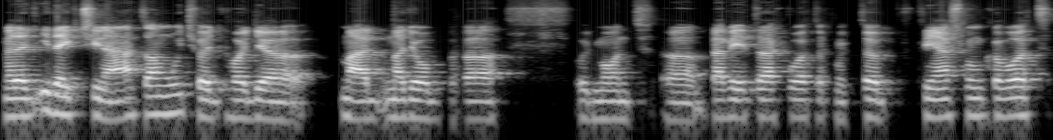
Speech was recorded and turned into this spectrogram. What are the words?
mert egy ideig csináltam úgy, hogy, hogy már nagyobb úgymond bevételek voltak, meg több kliens munka volt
